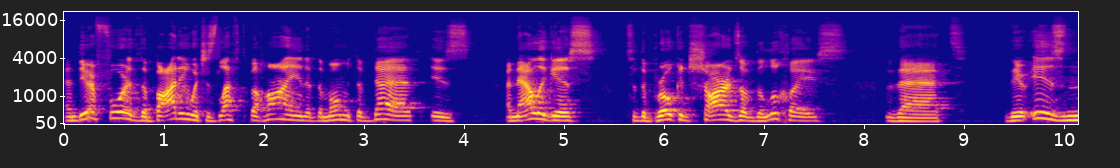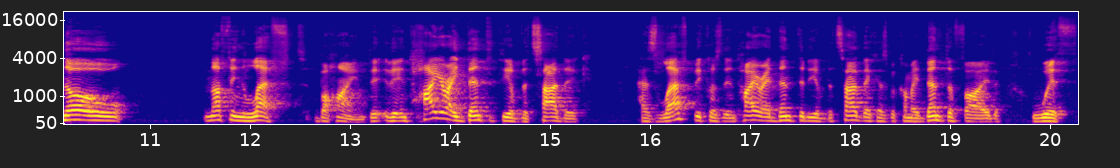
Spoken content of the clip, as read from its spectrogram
and therefore the body which is left behind at the moment of death is analogous to the broken shards of the luchais that there is no nothing left behind. The, the entire identity of the tzaddik has left because the entire identity of the tzaddik has become identified with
